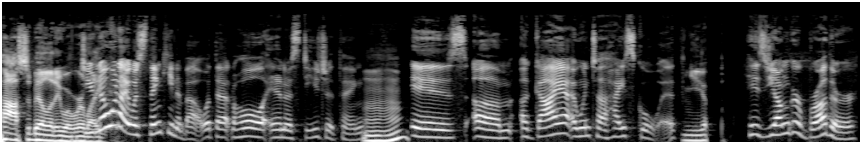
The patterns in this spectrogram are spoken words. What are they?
possibility where we're Do you like, know what I was thinking about with that whole anesthesia thing? Mm-hmm. Is um, a guy I went to high school with. yep, His younger brother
